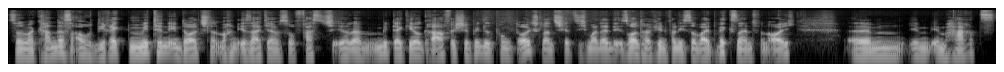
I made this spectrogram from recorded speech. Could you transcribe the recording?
sondern man kann das auch direkt mitten in Deutschland machen. Ihr seid ja so fast oder mit der geografische Mittelpunkt Deutschlands, schätze ich mal. Der sollte auf jeden Fall nicht so weit weg sein von euch ähm, im, im Harz.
